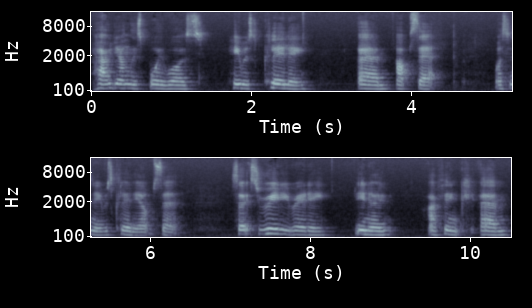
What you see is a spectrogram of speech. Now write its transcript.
how young this boy was, he was clearly um, upset, wasn't he? He was clearly upset. So it's really, really, you know, I think, um,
